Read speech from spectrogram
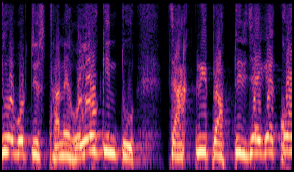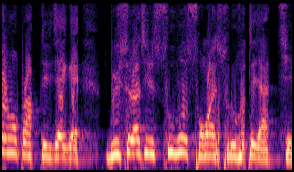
দূরবর্তী স্থানে হলেও কিন্তু চাকরি প্রাপ্তির জায়গায়, কর্মপ্রাপ্তির জায়গায় বৃষরাশির শুভ সময় শুরু হতে যাচ্ছে।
